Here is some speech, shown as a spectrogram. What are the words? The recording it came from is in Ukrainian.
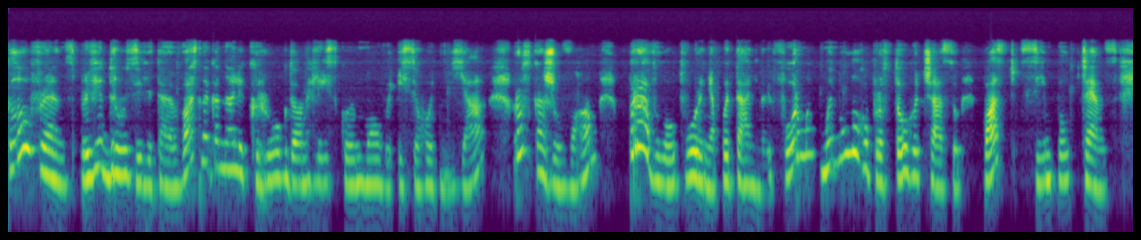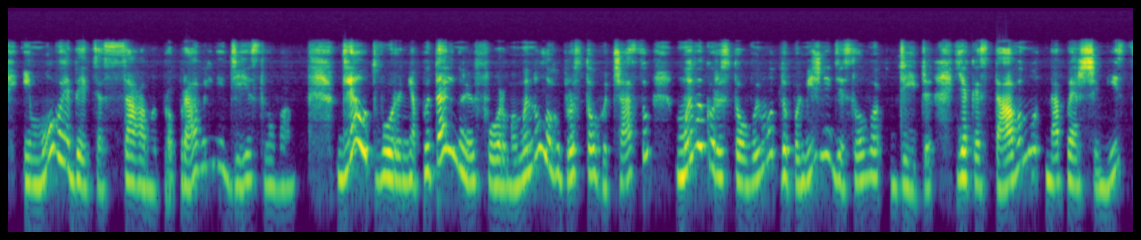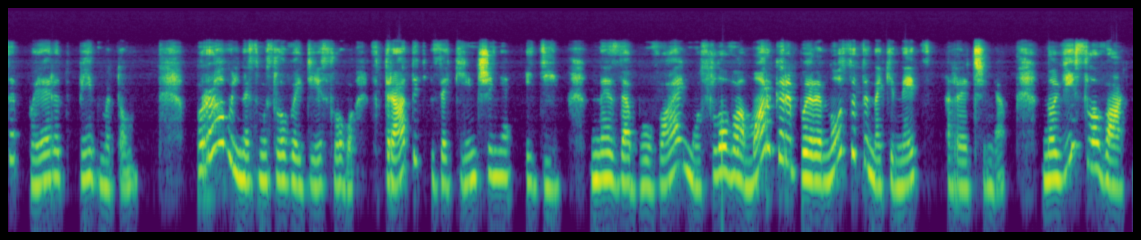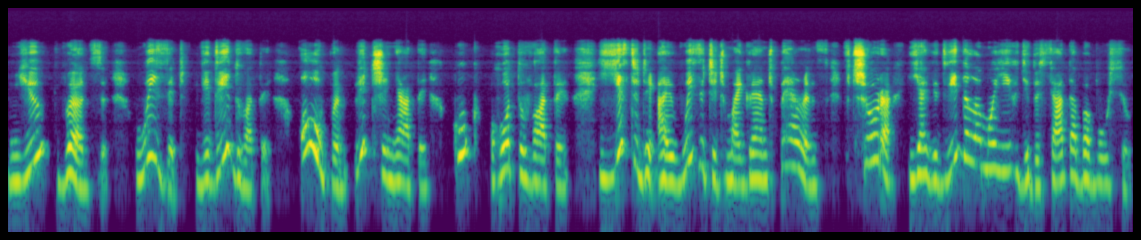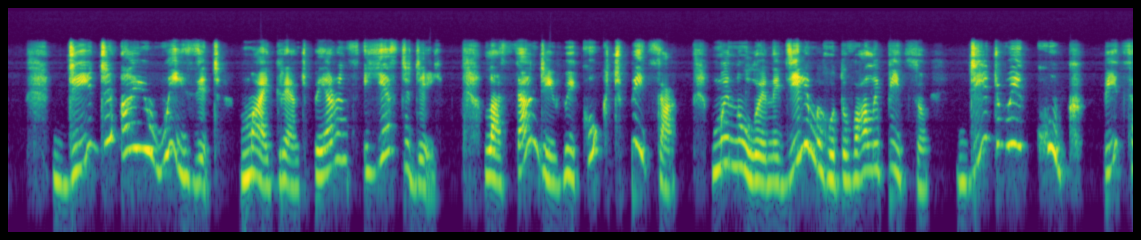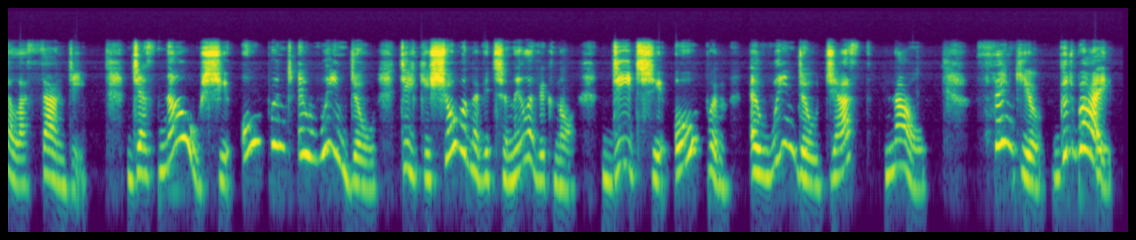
Hello, friends! Привіт, друзі! Вітаю вас на каналі Крок до англійської мови. І сьогодні я розкажу вам правило утворення питальної форми минулого простого часу Past Simple Tense. І мова йдеться саме про правильні дієслова. Для утворення питальної форми минулого простого часу ми використовуємо допоміжне дієслово did, яке ставимо на перше місце перед підметом. Правильне смислове дієслово втратить закінчення «іді». Не забуваймо слова-маркери переносити на кінець речення. Нові слова new words, visit – відвідувати, open – відчиняти, cook – готувати. Yesterday I visited my grandparents. Вчора я відвідала моїх дідуся та бабусю. Did I visit my grandparents yesterday? Last Sunday we cooked pizza. Минулої неділі ми готували піцу. Did we cook pizza last Sunday? Just now she opened a window. Тільки що вона відчинила вікно. Did she open a window just now? Thank you. Goodbye.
